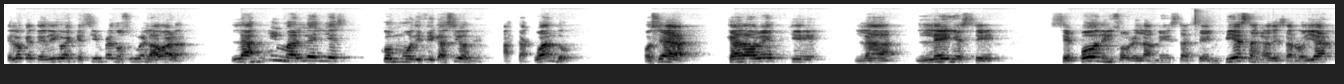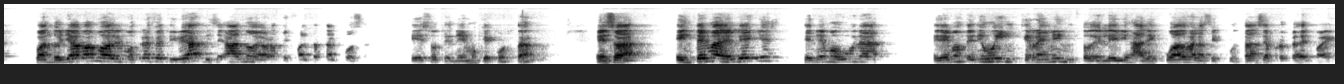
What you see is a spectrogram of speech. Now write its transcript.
Es lo que te digo es que siempre nos suben la vara. Las mismas leyes con modificaciones. ¿Hasta cuándo? O sea, cada vez que las leyes se se ponen sobre la mesa, se empiezan a desarrollar. Cuando ya vamos a demostrar efectividad, dice, ah, no, ahora te falta tal cosa. Eso tenemos que cortarlo. En tema de leyes, tenemos, una, hemos tenido un incremento de leyes adecuados a las circunstancias propias del país.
